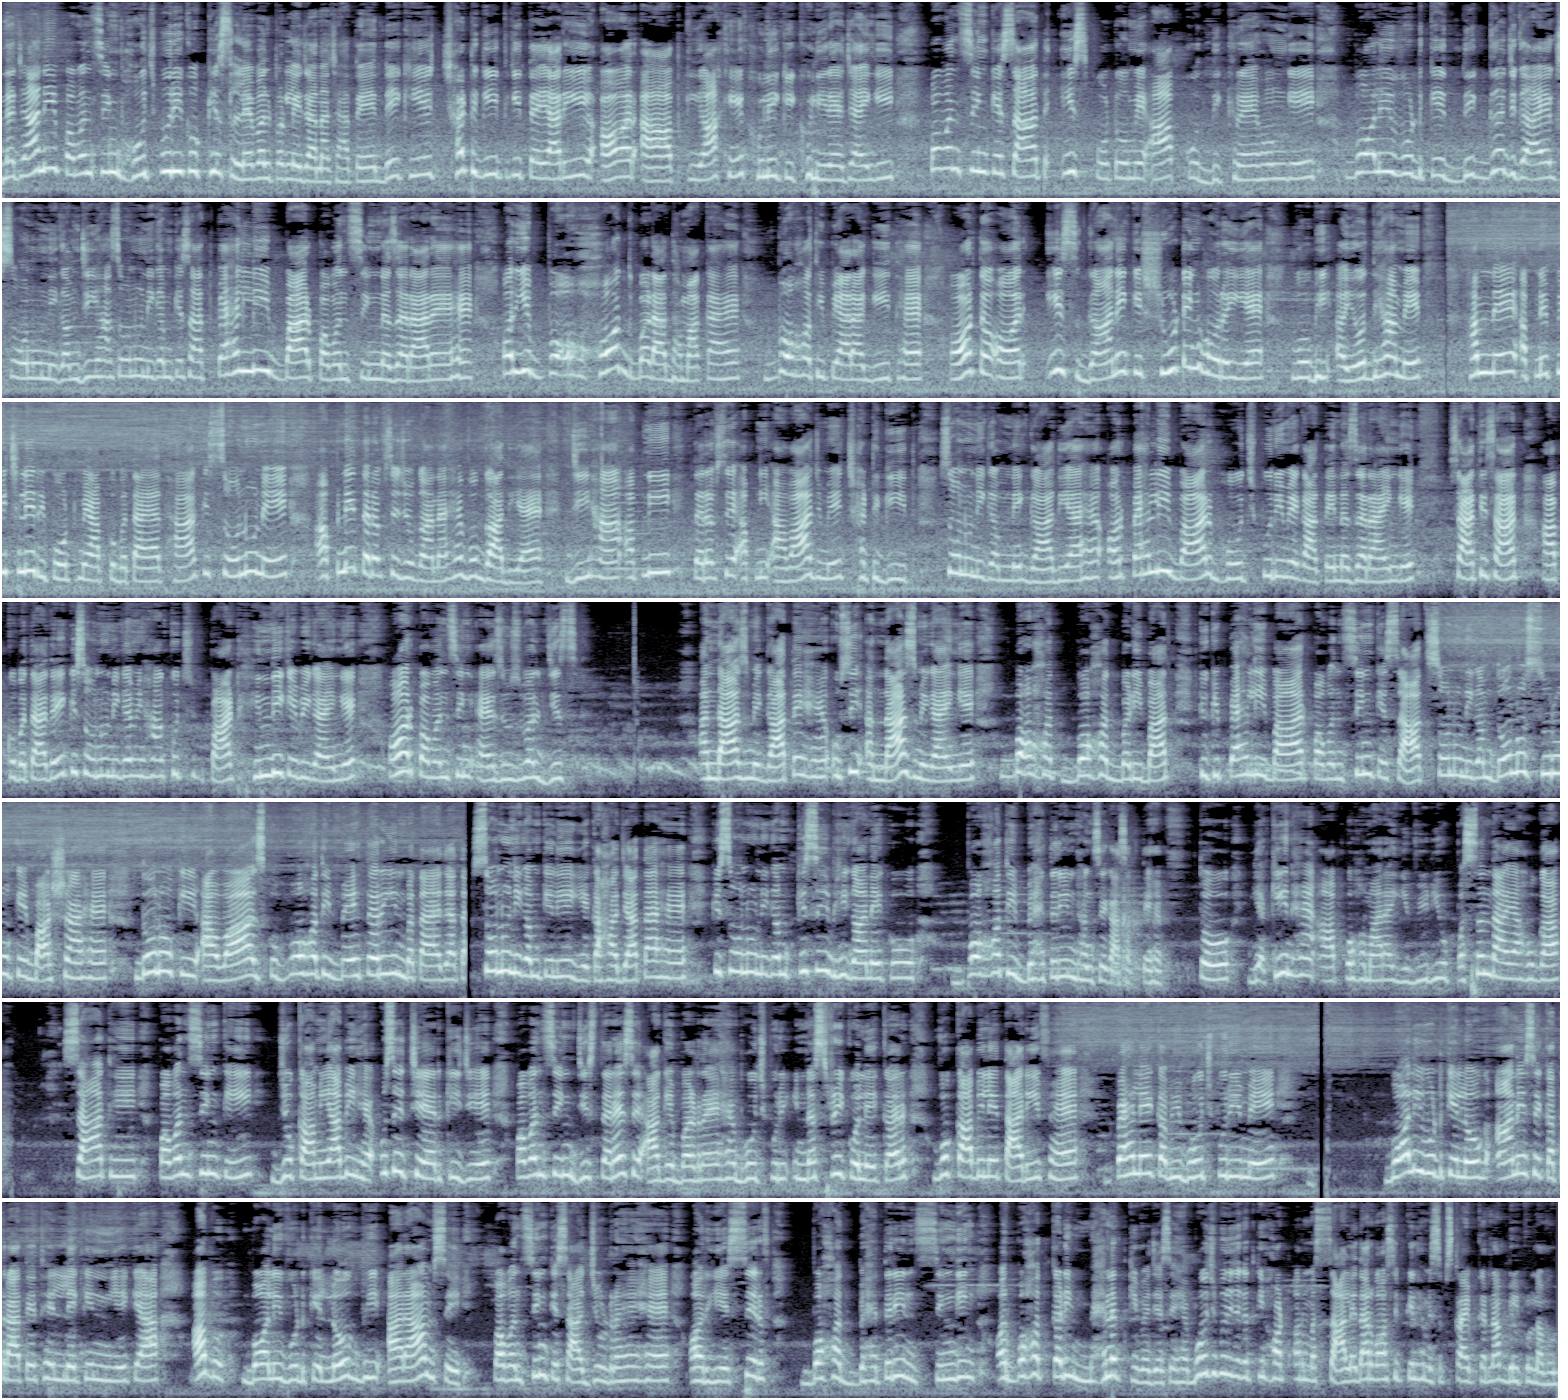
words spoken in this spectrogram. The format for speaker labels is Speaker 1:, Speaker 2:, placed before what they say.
Speaker 1: न जाने पवन सिंह भोजपुरी को किस लेवल पर ले जाना चाहते हैं? देखिए, छठ गीत की तैयारी और आपकी आँखें खुली की खुली रह जाएँगी। पवन सिंह के साथ इस फ़ोटो में आपको दिख रहे होंगे बॉलीवुड के दिग्गज गायक सोनू निगम। जी हाँ सोनू निगम के साथ पहली बार पवन सिंह नज़र आ रहे हैं और ये बहुत बड़ा धमाका है, बहुत ही प्यारा गीत है। और तो और इस गाने की शूटिंग हो रही है, वो भी अयोध्या में। हमने अपने पिछले रिपोर्ट में आपको बताया था कि सोनू ने अपने तरफ़ से जो गाना है, वो गा दिया है। जी हाँ अपनी तरफ़ से अपनी आवाज़ में छठ गीत सोनू निगम ने गा दिया है और पहली बार भोजपुरी में गाते नज़र आएँगे। साथ ही साथ आपको बता दें कि सोनू निगम यहाँ कुछ पार्ट हिंदी के भी गाएँगे और पवन सिंह एज़ यूज़ुअल जिस अंदाज में गाते हैं, उसी अंदाज में गाएँगे। बहुत बहुत बड़ी बात, क्योंकि पहली बार पवन सिंह के साथ सोनू निगम दोनों सुरों के बादशाह हैं। दोनों की आवाज़ को बहुत ही बेहतरीन बताया जाता है। सोनू निगम के लिए ये कहा जाता है कि सोनू निगम किसी भी गाने को बहुत ही बेहतरीन ढंग से गा सकते हैं। तो यकीन है, आपको हमारा ये वीडियो पसंद आया होगा। साथ ही पवन सिंह की जो कामयाबी है, उसे चेयर कीजिए। पवन सिंह जिस तरह से आगे बढ़ रहे हैं भोजपुरी इंडस्ट्री को लेकर, वो काबिल तारीफ़ है। पहले कभी भोजपुरी में बॉलीवुड के लोग आने से कतराते थे, लेकिन ये क्या? अब बॉलीवुड के लोग भी आराम से पवन सिंह के साथ जुड़ रहे हैं, और ये सिर्फ़ बहुत बेहतरीन सिंगिंग और बहुत कड़ी मेहनत की वजह से है। भोजपुरी जगत की हॉट और मसालेदार गॉसिप के लिए हमें सब्सक्राइब करना बिल्कुल ना भूलें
